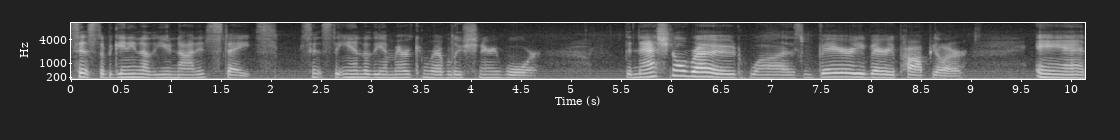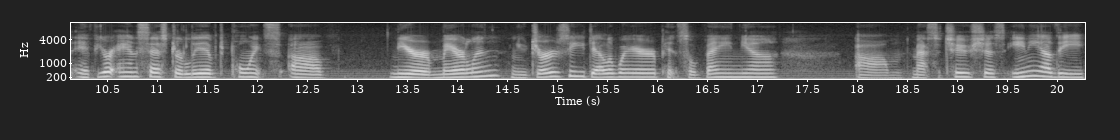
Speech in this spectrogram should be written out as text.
since the beginning of the United States, since the end of the American Revolutionary War. The National Road was very, very popular. And if your ancestor lived points of near Maryland, New Jersey, Delaware, Pennsylvania, um, Massachusetts, any of the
